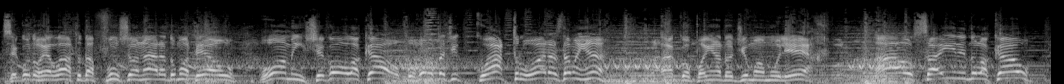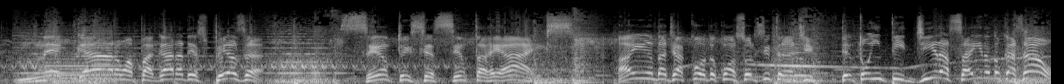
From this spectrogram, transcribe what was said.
Segundo o relato da funcionária do motel, o homem chegou ao local por volta de 4 horas da manhã, acompanhado de uma mulher. Ao saírem do local, negaram a pagar a despesa. 160 reais. Ainda de acordo com a solicitante, tentou impedir a saída do casal.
